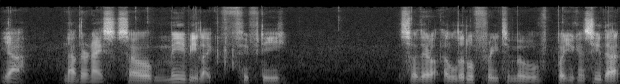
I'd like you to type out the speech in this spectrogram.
yeah now they're nice. So maybe like 50 so they're a little free to move but you can see that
